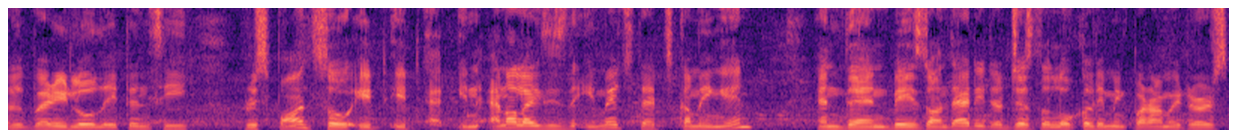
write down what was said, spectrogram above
uh, very low latency response. So it, it, it analyzes the image that's coming in, and then based on that, it adjusts the local dimming parameters,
